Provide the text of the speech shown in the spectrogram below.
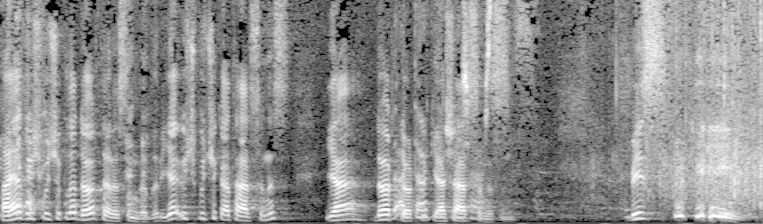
Hayat üç buçukla dört arasındadır. Ya üç buçuk atarsınız ya dört, dört dörtlük, dörtlük yaşarsınız. yaşarsınız. Biz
